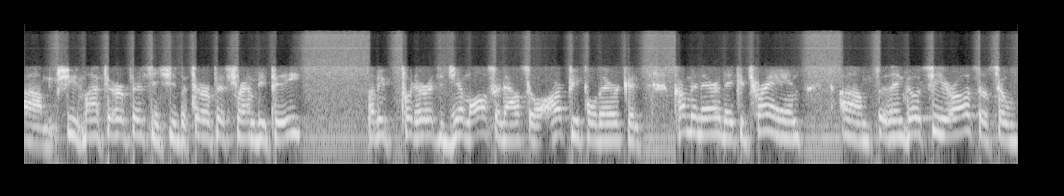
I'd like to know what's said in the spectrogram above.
um, she's my therapist and she's the therapist for MVP. Let me put her at the gym also now, so our people there can come in there, and they could train, um, so then go see her also. So,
